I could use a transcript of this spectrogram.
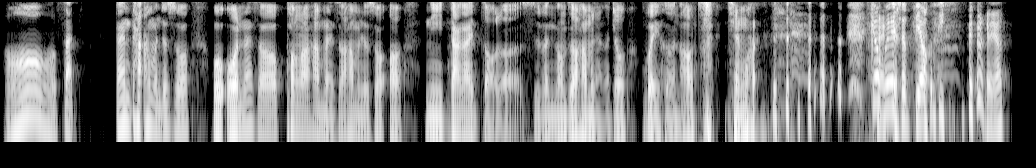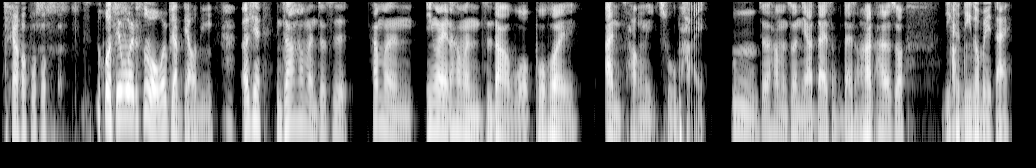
哦，赞。但是他他们就说，我我那时候碰到他们的时候，他们就说，哦，你大概走了十分钟之后，他们两个就汇合，然后前往，根本没有想屌你，没有人要屌我。我觉得我是我，我也不想屌你。而且你知道，他们就是他们，因为他们知道我不会按常理出牌，嗯，就是他们说你要带什么带什么，他他就说，你肯定都没带。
